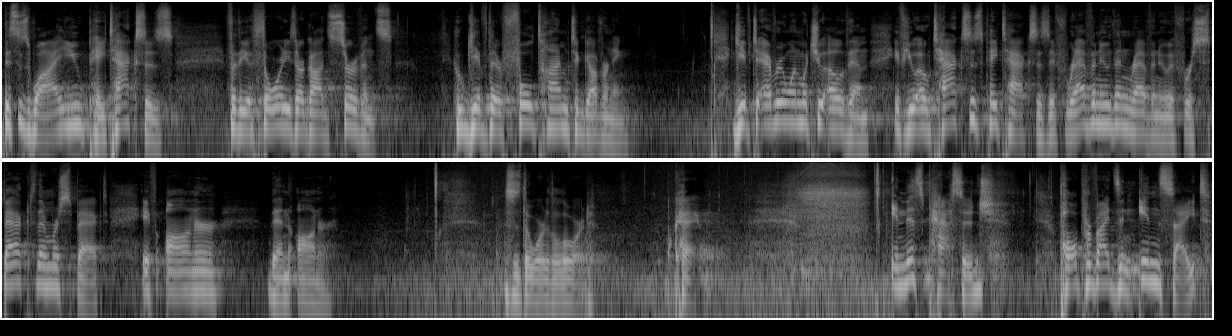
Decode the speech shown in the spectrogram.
This is why you pay taxes, for the authorities are God's servants who give their full time to governing. Give to everyone what you owe them. If you owe taxes, pay taxes. If revenue, then revenue. If respect, then respect. If honor, then honor. This is the word of the Lord. Okay. In this passage, Paul provides an insight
